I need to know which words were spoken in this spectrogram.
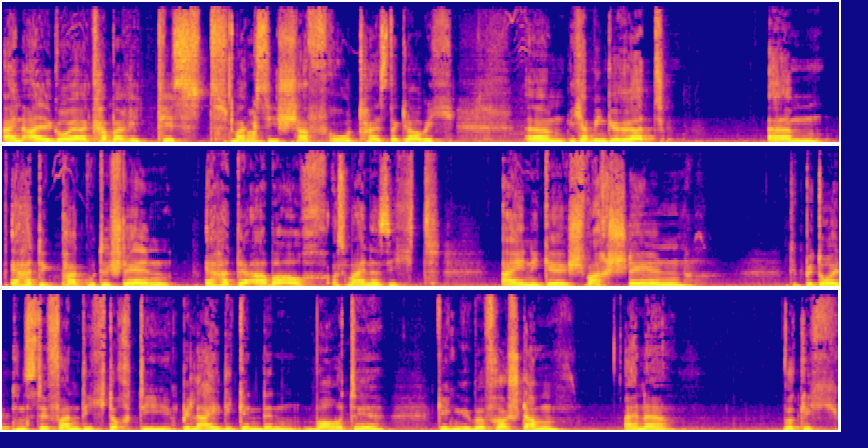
ein Allgäuer Kabarettist, Maxi oh. Schaffroth heißt er, glaube ich. Ähm, ich habe ihn gehört. Ähm, er hatte ein paar gute Stellen. Er hatte aber auch aus meiner Sicht einige Schwachstellen. Die bedeutendste fand ich doch die beleidigenden Worte gegenüber Frau Stamm, einer wirklich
